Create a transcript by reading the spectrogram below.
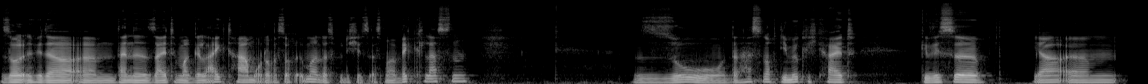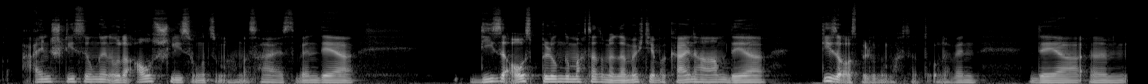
soll entweder ähm, deine Seite mal geliked haben oder was auch immer. Das würde ich jetzt erstmal weglassen. So, dann hast du noch die Möglichkeit, gewisse ja, ähm, Einschließungen oder Ausschließungen zu machen. Das heißt, wenn der diese Ausbildung gemacht hat, dann möchte ich aber keinen haben, der diese Ausbildung gemacht hat. Oder wenn der ähm,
